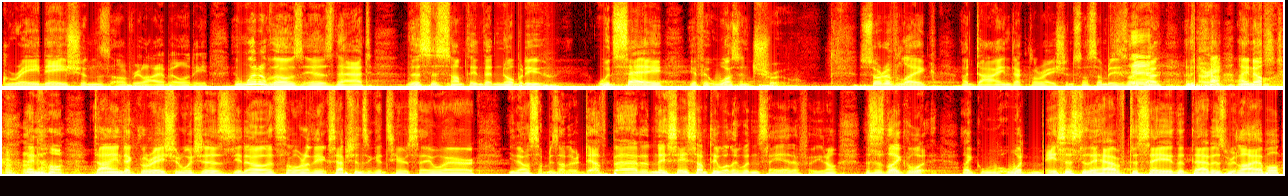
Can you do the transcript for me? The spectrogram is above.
gradations of reliability. And one of those is that this is something that nobody would say if it wasn't true. Sort of like a dying declaration. So somebody's like, Eh, uh. I know, I know. Dying declaration, which is, you know, it's one of the exceptions that gets here, say where, you know, somebody's on their deathbed and they say something. Well, they wouldn't say it if, you know, this is like what, like what basis do they have to say that that is reliable?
